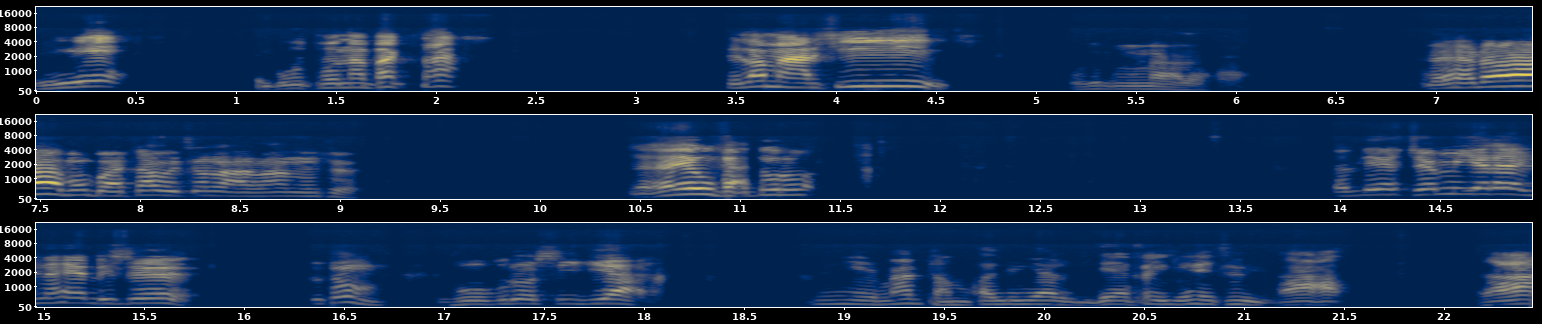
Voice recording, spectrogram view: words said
એ ભૂતો ના ભાગતા પેલા મારશી. મારે લેડો હું બતાવું તો વારવાનું છે. એ ઊભા તો રહો. અલ્યા જમી યાર ના હેડ છે. તું ભોગરો સી ગયા? એ માં યાર દેખાઈ ગયે છે. હા હા.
